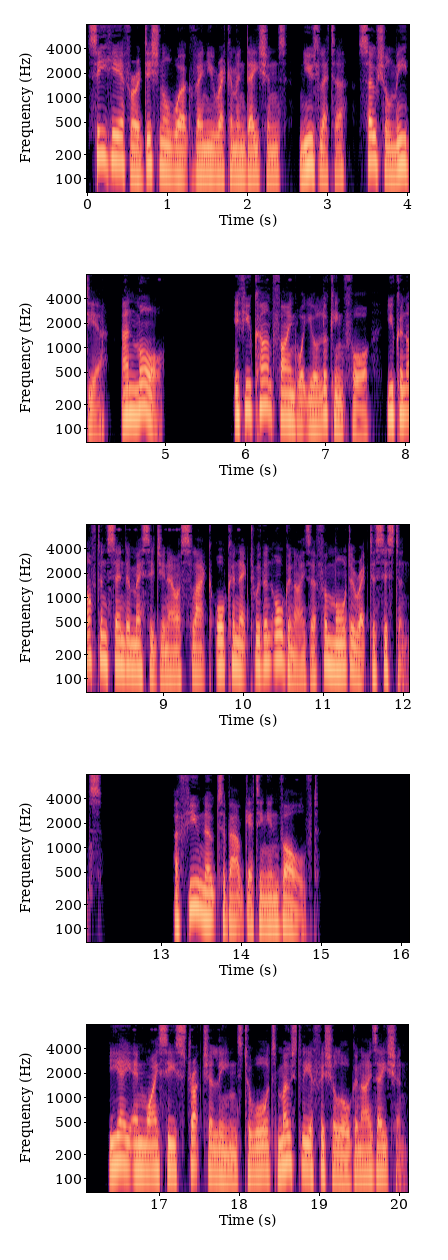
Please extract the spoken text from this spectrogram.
See here for additional work venue recommendations, newsletter, social media, and more. If you can't find what you're looking for, you can often send a message in our Slack or connect with an organizer for more direct assistance. A few notes about getting involved. EANYC's structure leans towards mostly official organization.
